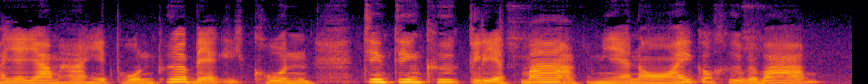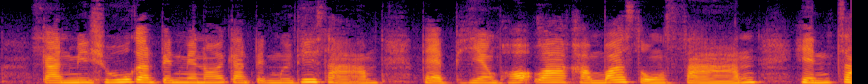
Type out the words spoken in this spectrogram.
พยายามหาเหตุผลเพื่อแบกอีกคน จริงๆ คือเกลียดมากเมียน้อยก็คือแบบว่า การมีชู้การเป็นเมียน้อยการเป็นมือที่สามแต่เพียงเพราะว่าคำว่าสงสาร เห็นใจ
